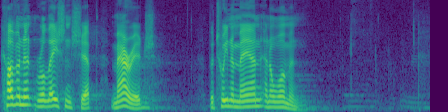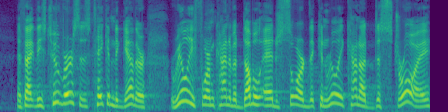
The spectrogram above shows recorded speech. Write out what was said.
covenant relationship, marriage, between a man and a woman. In fact, these two verses taken together really form kind of a double edged sword that can really kind of destroy,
